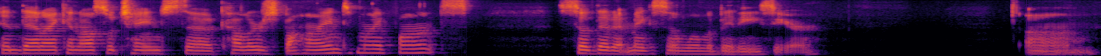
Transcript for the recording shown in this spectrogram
And then I can also change the colors behind my fonts so that it makes it a little bit easier. Um,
